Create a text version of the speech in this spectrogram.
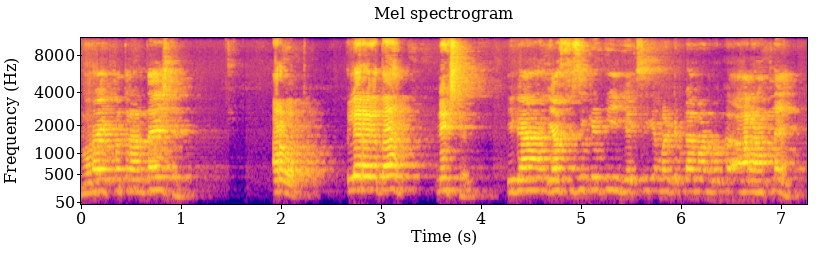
ನೂರ ಇಪ್ಪತ್ತರ ಅರ್ಧ ಎಷ್ಟು? ಅರವತ್ತು. ಕ್ಲಿಯರ್ ಆಗುತ್ತಾ? ನೆಕ್ಸ್ಟ್ ಈಗ ಎಫ್ ಸಿಕ್ಕೈತಿ, ಈಗ ಎಕ್ಸ್ಗೆ ಮಲ್ಟಿಪ್ಲೈ ಮಾಡ್ಬೇಕು, ಆರು ಹತ್ತನೇ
